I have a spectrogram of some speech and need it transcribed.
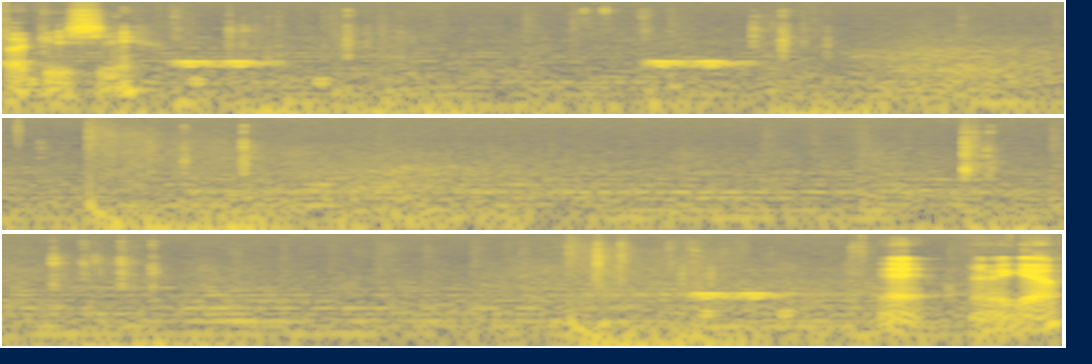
fuck is she? Okay, there we go.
